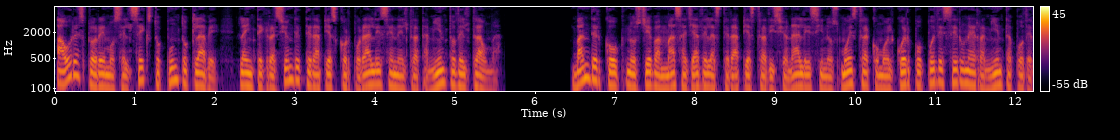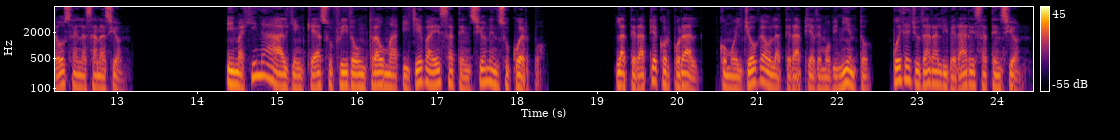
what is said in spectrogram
Ahora exploremos el sexto punto clave, la integración de terapias corporales en el tratamiento del trauma. Van der Kolk nos lleva más allá de las terapias tradicionales y nos muestra cómo el cuerpo puede ser una herramienta poderosa en la sanación. Imagina a alguien que ha sufrido un trauma y lleva esa tensión en su cuerpo. La terapia corporal, como el yoga o la terapia de movimiento, puede ayudar a liberar esa tensión.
